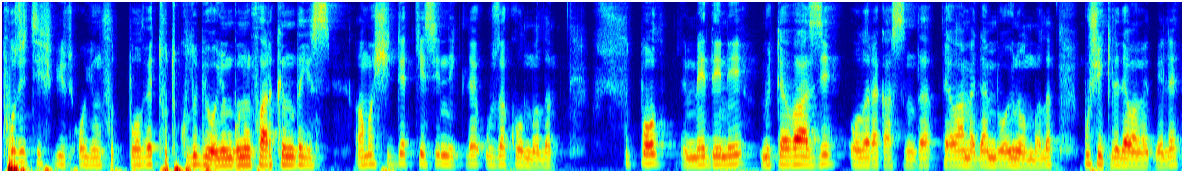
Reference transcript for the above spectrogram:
pozitif bir oyun futbol ve tutkulu bir oyun. Bunun farkındayız. Ama şiddet kesinlikle uzak olmalı. Futbol medeni, mütevazi olarak aslında devam eden bir oyun olmalı. Bu şekilde devam etmeli.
